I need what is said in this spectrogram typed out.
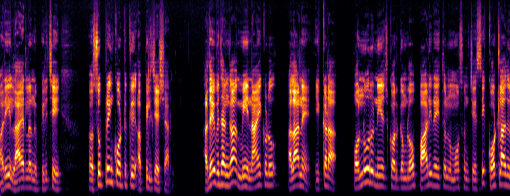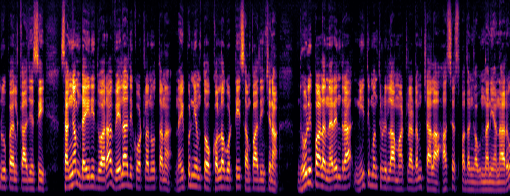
మరీ లాయర్లను పిలిచి సుప్రీంకోర్టుకి అప్పీల్ చేశారు. అదేవిధంగా మీ నాయకుడు అలానే ఇక్కడ పొన్నూరు నియోజకవర్గంలో పాడి రైతులను మోసం చేసి కోట్లాది రూపాయలు కాజేసి సంఘం డైరీ ద్వారా వేలాది కోట్లను తన నైపుణ్యంతో కొల్లగొట్టి సంపాదించిన ధూళిపాళ నరేంద్ర నీతిమంతుడిలా మాట్లాడడం చాలా హాస్యాస్పదంగా ఉందని అన్నారు.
